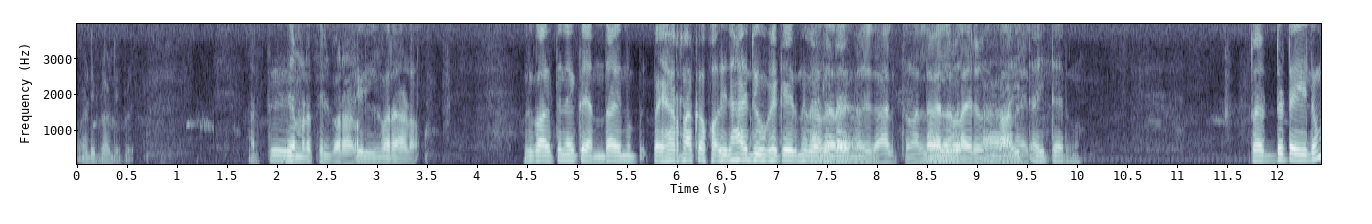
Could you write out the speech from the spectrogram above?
അടിപൊളി അടിപൊളി. അടുത്ത് നമ്മുടെ സിൽവർ സിൽവർ ആടോ. ഒരു കാലത്തിനൊക്കെ എന്തായിരുന്നു? പെഹറിനൊക്കെ പതിനായിരം രൂപയൊക്കെ ആയിരുന്നു വില ഒരു കാലത്ത് നല്ല വിലയുള്ള ഒരു സാധനമായിരുന്നു. ആയിട്ടായിരുന്നു റെഡ് ടൈലും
